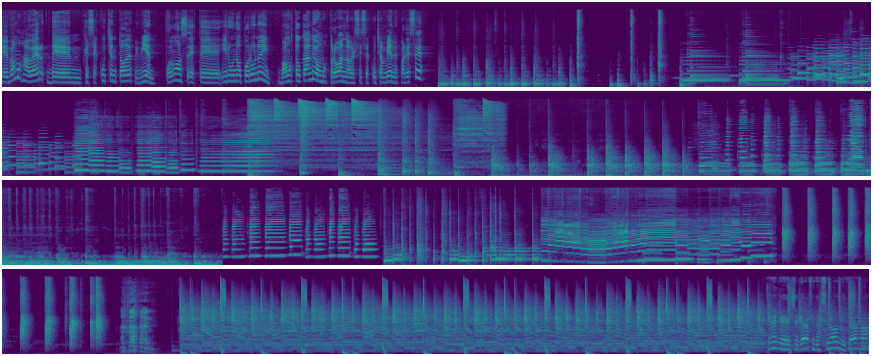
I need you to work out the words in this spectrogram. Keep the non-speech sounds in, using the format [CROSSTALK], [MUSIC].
Eh, vamos a ver de que se escuchen todos bien. Podemos este, ir uno por uno y vamos tocando y vamos probando a ver si se escuchan bien, ¿les parece? [LAUGHS] Tienen que chequear afinación, guitarra.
